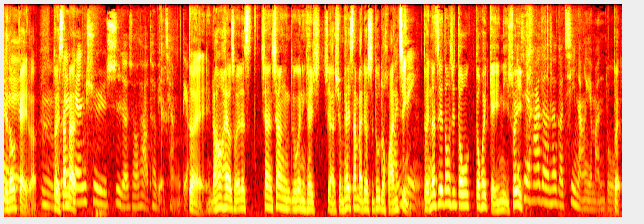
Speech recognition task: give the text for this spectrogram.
也都给了。嗯，对我那300天去试的时候，他有特别强调，对，然后还有所谓的像像，如果你可以呃选配三百六十度的环境，境对，对那这些东西都都会给你，所以而且它的那个气囊也蛮多对的。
